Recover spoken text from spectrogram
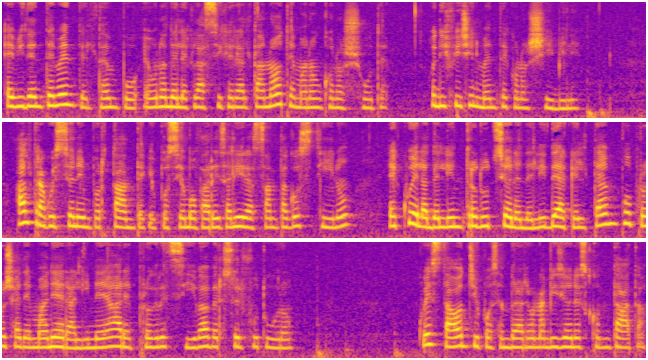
Evidentemente il tempo è una delle classiche realtà note ma non conosciute, o difficilmente conoscibili. Altra questione importante che possiamo far risalire a Sant'Agostino è quella dell'introduzione dell'idea che il tempo procede in maniera lineare e progressiva verso il futuro. Questa oggi può sembrare una visione scontata,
